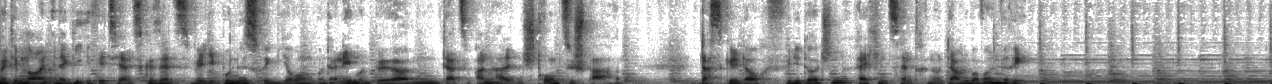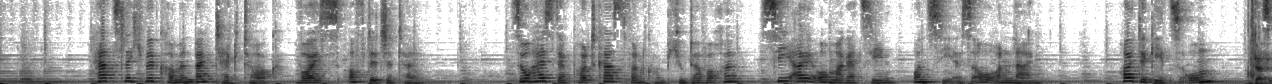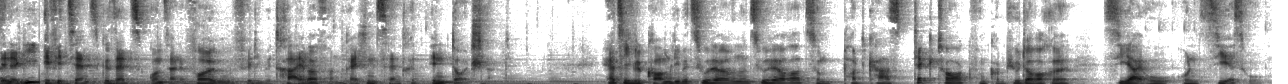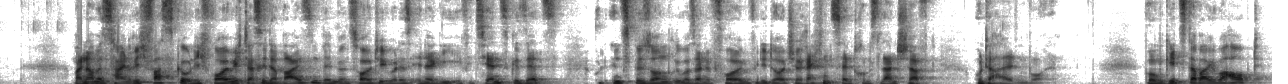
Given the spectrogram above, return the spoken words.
Mit dem neuen Energieeffizienzgesetz will die Bundesregierung Unternehmen und Behörden dazu anhalten, Strom zu sparen. Das gilt auch für die deutschen Rechenzentren und darüber wollen wir reden. Herzlich willkommen bei Tech Talk, Voice of Digital. So heißt der Podcast von Computerwoche, CIO Magazin und CSO Online. Heute geht's um das Energieeffizienzgesetz und seine Folgen für die Betreiber von Rechenzentren in Deutschland. Herzlich willkommen, liebe Zuhörerinnen und Zuhörer, zum Podcast Tech Talk von Computerwoche, CIO und CSO. Mein Name ist Heinrich Faske und ich freue mich, dass Sie dabei sind, wenn wir uns heute über das Energieeffizienzgesetz und insbesondere über seine Folgen für die deutsche Rechenzentrumslandschaft unterhalten wollen. Worum geht es dabei überhaupt?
